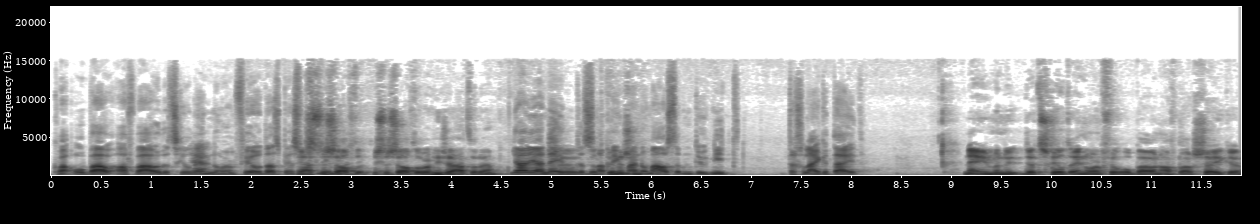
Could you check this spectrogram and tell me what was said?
qua opbouw, afbouw, dat scheelt Ja. enorm veel. Dat is best Ja, wel het is slim. dezelfde, het is dezelfde organisator, hè? Ja, ja, Dus, nee, eh, dat dat snap ik. Maar ze. normaal is dat natuurlijk niet tegelijkertijd. Nee, maar nu, dat scheelt enorm veel opbouw en afbouw, zeker.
